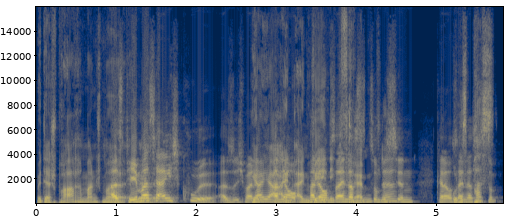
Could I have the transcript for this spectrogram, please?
mit der Sprache manchmal. Das Thema ist ja äh, eigentlich cool. Also ich meine, ja, ja, kann ja auch, ein kann ja auch sein, dass es so ein bisschen, kann auch sein, dass passt- es so,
